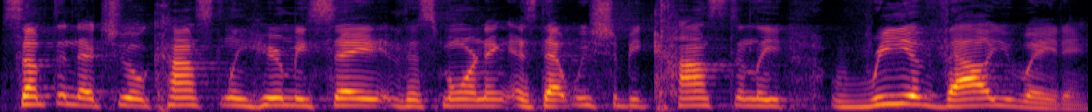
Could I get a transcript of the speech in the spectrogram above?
Something that you'll constantly hear me say this morning is that we should be constantly reevaluating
